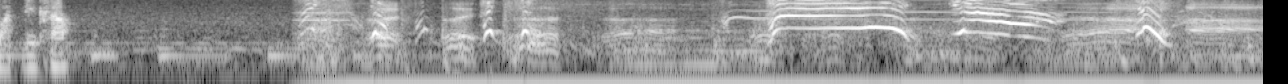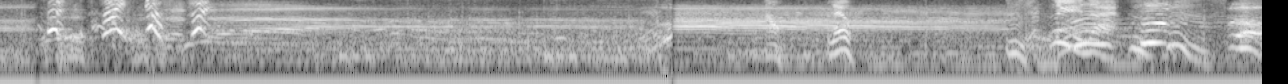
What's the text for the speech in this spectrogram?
วัสดีครับเนี่แน่อืมอืม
